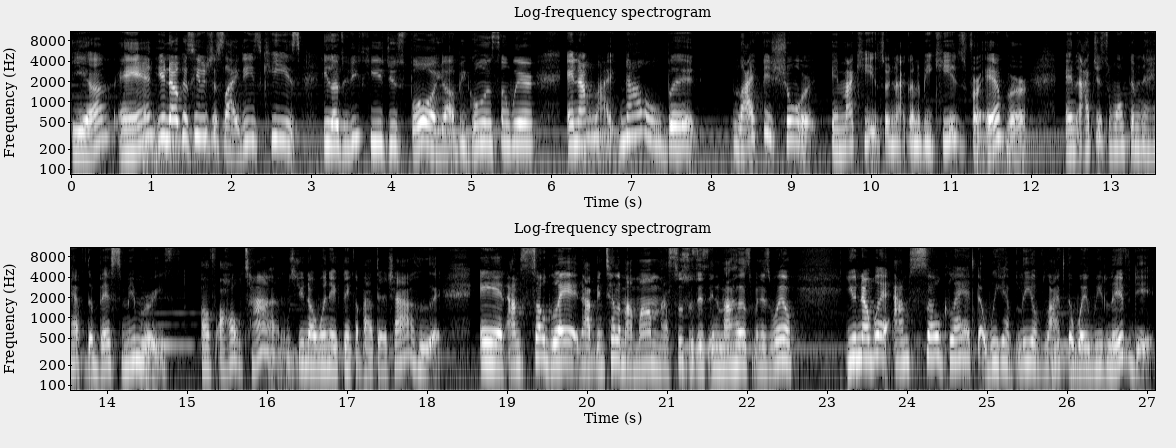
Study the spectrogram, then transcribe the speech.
yeah, and you know, because he was just like, these kids, he loves it, these kids just spoil. Y'all be going somewhere. And I'm like, no, but life is short and my kids are not going to be kids forever. And I just want them to have the best memories of all times, you know, when they think about their childhood. And I'm so glad, and I've been telling my mom, my sisters and my husband as well you know what? I'm so glad that we have lived life the way we lived it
